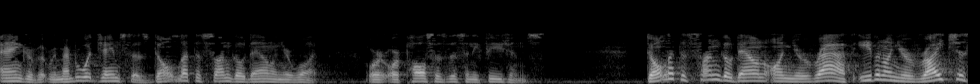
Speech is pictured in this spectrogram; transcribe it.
anger, but remember what James says don't let the sun go down on your what? Or, or Paul says this in Ephesians. Don't let the sun go down on your wrath, even on your righteous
